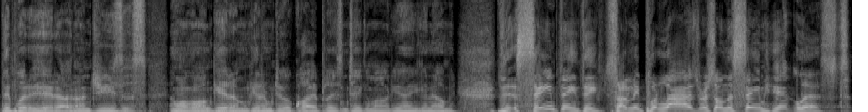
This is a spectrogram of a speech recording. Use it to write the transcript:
They put a hit out on Jesus, and we're going to get him, get him to a quiet place and take him out. Yeah, you're going to help me. The same thing. They suddenly put Lazarus on the same hit list.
